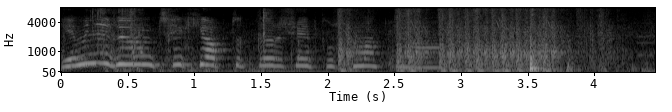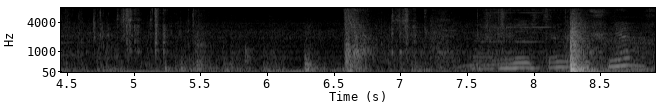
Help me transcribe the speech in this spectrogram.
Yemin ediyorum tek yaptıkları şey pusmak ya. Değiştirmeyi düşünüyor musun?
